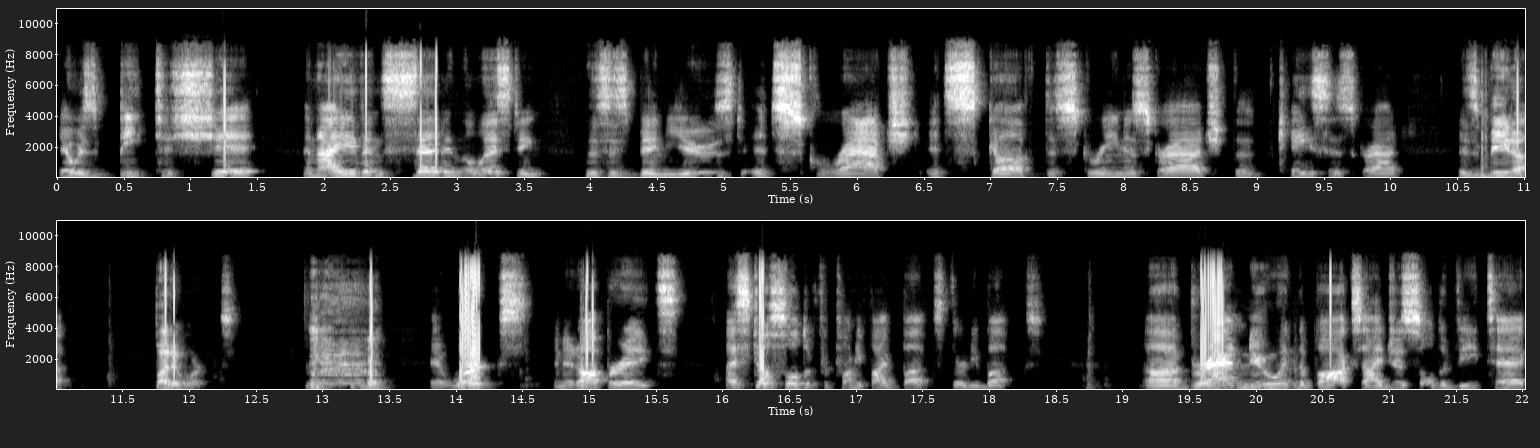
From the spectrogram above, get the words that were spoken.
It was beat to shit, and I even said in the listing, this has been used, it's scratched, it's scuffed, the screen is scratched, the case is scratched, it's beat up, but it works. it works and it operates. I still sold it for 25 bucks, 30 bucks. Uh, brand new in the box. I just sold a VTech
